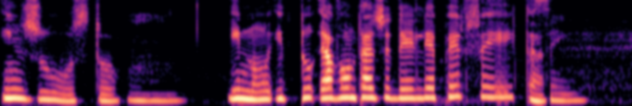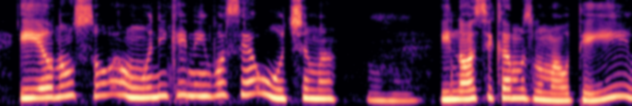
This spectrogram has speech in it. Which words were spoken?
injusto. Uhum. E não e tu, a vontade dele é perfeita. Sim. E eu não sou a única e nem você é a última. Uhum. E nós ficamos numa UTI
